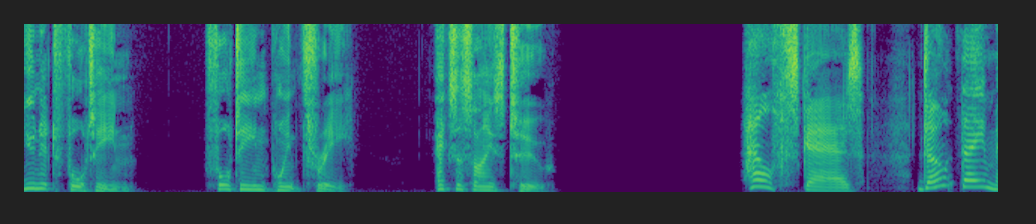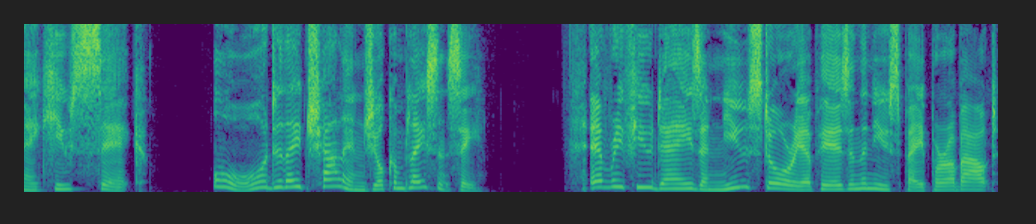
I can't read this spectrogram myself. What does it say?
Unit 14. 14.3. Exercise 2. Health scares. Don't they make you sick? Or do they challenge your complacency? Every few days, a new story appears in the newspaper about,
